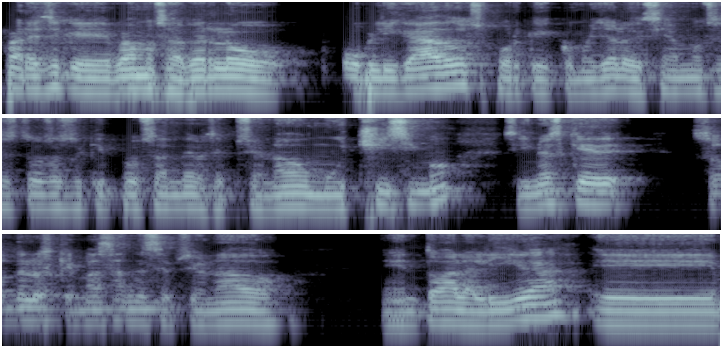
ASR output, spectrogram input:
parece que vamos a verlo obligados, porque como ya lo decíamos, estos dos equipos han decepcionado muchísimo. Si no es que son de los que más han decepcionado en toda la liga. Eh,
